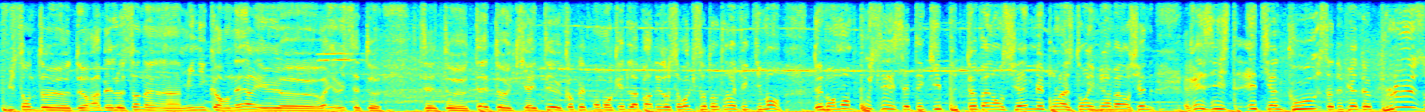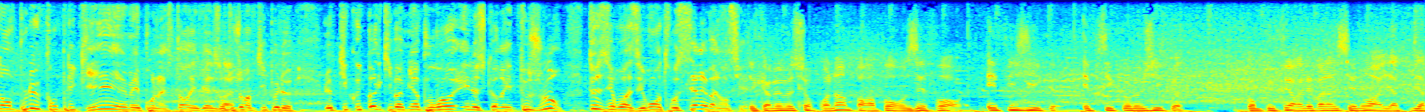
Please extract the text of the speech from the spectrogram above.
puissante de, de Raveloson, un, un mini corner et euh, ouais, il y a eu cette, cette tête qui a été complètement manquée de la part des Auxerrois qui sont en train effectivement de vraiment pousser cette équipe de Valenciennes. Mais pour l'instant, eh bien Valenciennes résiste et tient le coup. Ça devient de plus en plus compliqué. Mais pour l'instant, eh bien, ils ont Ouais. toujours un petit peu le, le petit coup de bol qui va bien pour eux et le score est toujours de 0 à 0 entre Auxerre et Valenciennes. C'est quand même surprenant par rapport aux efforts et physiques et psychologiques qu'ont pu faire les Valenciennois il y, a, il y a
